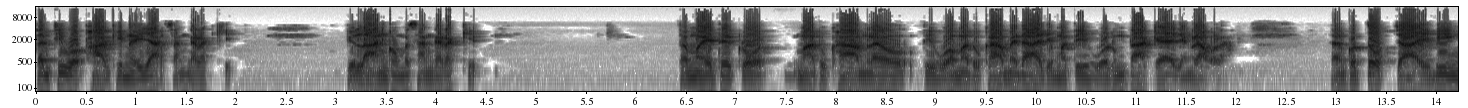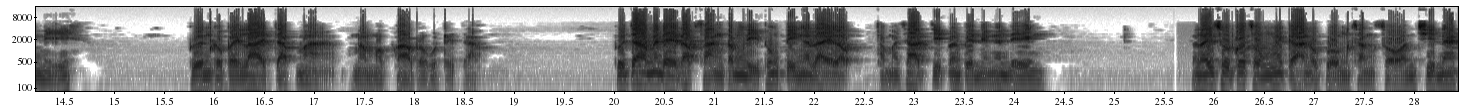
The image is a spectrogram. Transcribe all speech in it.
ท่านชื่อว่าภาคินเนยะสังกรคิดอยู่หลานของพระสังกรคิด ทำไมเธอโกรธมาตุคามแล้วตีหัวมาตุคามไม่ได้จะมาตีหัวลุงตาแก่อย่างเราล่ะท่านก็ตกใจวิ่งหนี เพื่อนก็ไปไล่จับมานำมาพาพระพุทธเจ้าพระเจ้าไม่ได้รับสั่งตำหนิทุ่งติงอะไรหรอกธรรมชาติจิตมันเป็นอย่างนั้นเองในสุดก็ทรงให้การอบรมสั่งสอนชี้แนะ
